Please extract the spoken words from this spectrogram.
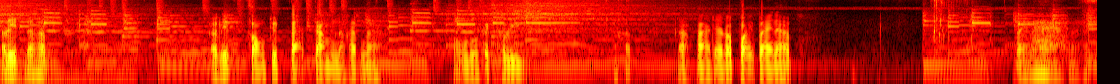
อลิสนะครับอลิสสองจุดแปดกรัมนะครับนะ ของโรแฟคทอรี่นะครับอะปลาเดี๋ยวเราปล่อยไปนะครับ ไปแล้วนะครับ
